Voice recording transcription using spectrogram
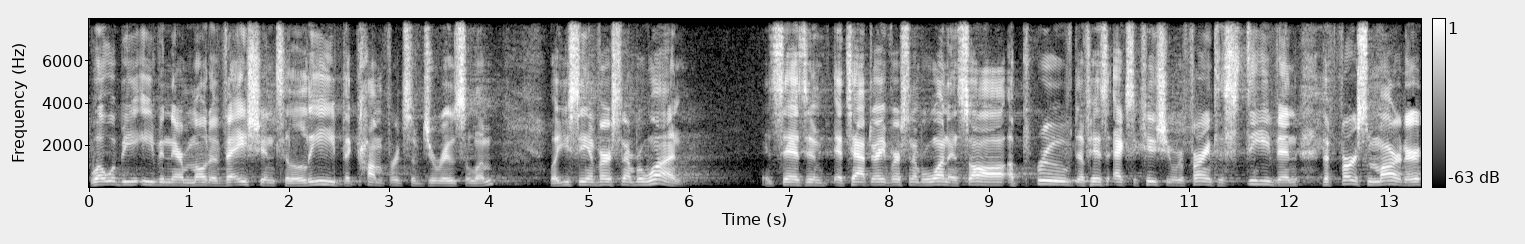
What would be even their motivation to leave the comforts of Jerusalem? Well, you see in verse number one, it says in, chapter 8, verse number 1, and Saul approved of his execution, referring to Stephen, the first martyr.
